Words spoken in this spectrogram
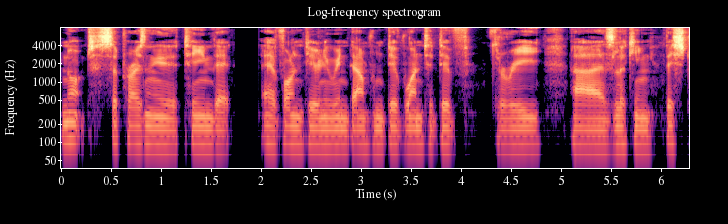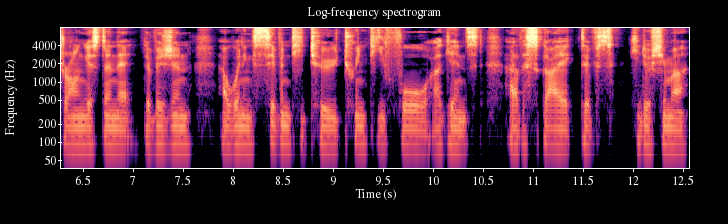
not surprisingly, the team that uh, voluntarily went down from Div 1 to Div 3 uh, is looking the strongest in that division, uh, winning 72-24 against uh, the Sky Actives Hiroshima.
